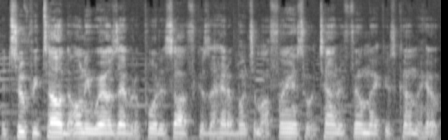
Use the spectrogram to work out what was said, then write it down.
And truth be told, the only way I was able to pull this off because I had a bunch of my friends who are talented filmmakers come and help.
